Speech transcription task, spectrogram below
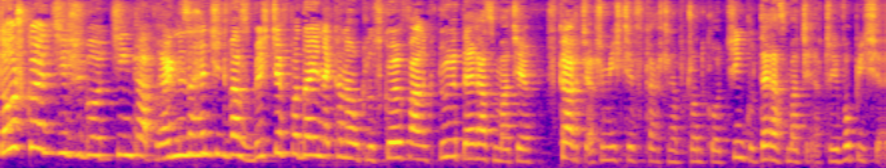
To już koniec dzisiejszego odcinka. Pragnę zachęcić Was, byście wpadali na kanał Kluskowy Fan, który teraz macie w karcie. Czy mieliście w karcie na początku odcinku, teraz macie raczej w opisie.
